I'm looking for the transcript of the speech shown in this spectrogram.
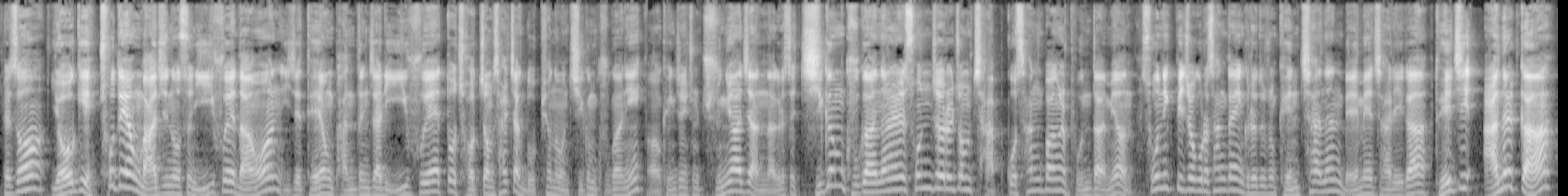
그래서 여기 초대형 마지노선 이후에 나온 이제 대형 반등 자리 이후에 또 저점 살짝 높여놓은 지금 구간이 어, 굉장히 좀 중요하지 않나. 그래서 지금 구간을 손절을 좀 잡고 상방을 본다면 손익비적으로 상당히 그래도 좀 괜찮은 매매 자리가 되지 않을까.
